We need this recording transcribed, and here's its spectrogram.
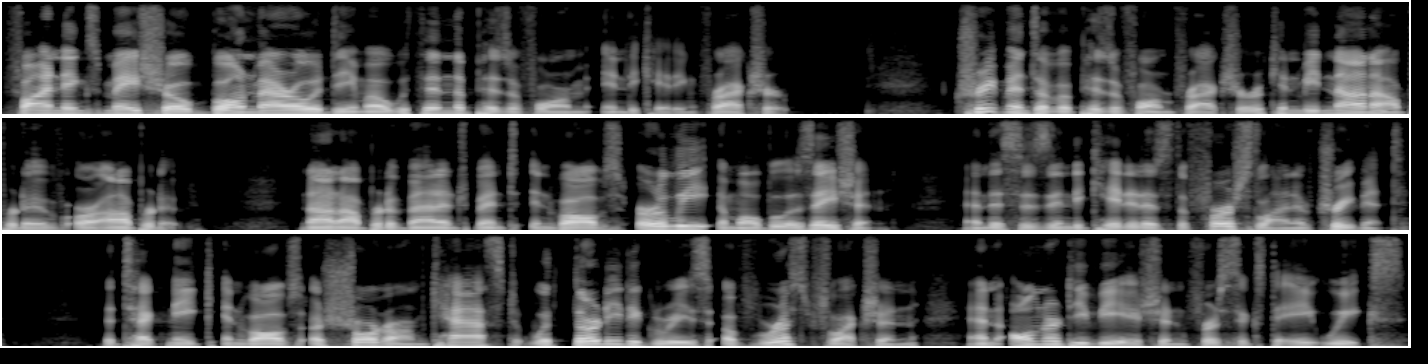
Findings may show bone marrow edema within the pisiform, indicating fracture. Treatment of a pisiform fracture can be non operative or operative. Non operative management involves early immobilization, and this is indicated as the first line of treatment. The technique involves a short arm cast with 30 degrees of wrist flexion and ulnar deviation for 6 to 8 weeks.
